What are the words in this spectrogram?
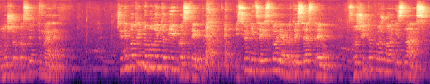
тому що просив ти мене. Чи не потрібно було й тобі простити? І сьогодні ця історія, брати і сестри, звучить до кожного із нас.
